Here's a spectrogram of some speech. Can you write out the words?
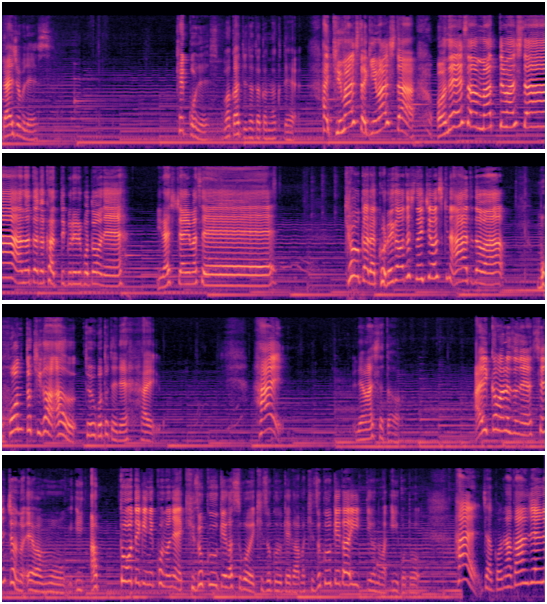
大丈夫です。結構です。分かっていたかなくて。はい、来ました来ましたお姉さん待ってましたあなたが買ってくれることをね。いらっしゃいませ今日からこれが私の一番好きなアートだわもうほんと気が合う。ということでね、はい。はい出ましたと。相変わらずね、船長の絵はもう圧倒的にこのね、貴族受けがすごい、貴族受けが。まあ、貴族受けがいいっていうのはいいこと。はい、じゃあこんな感じでね、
